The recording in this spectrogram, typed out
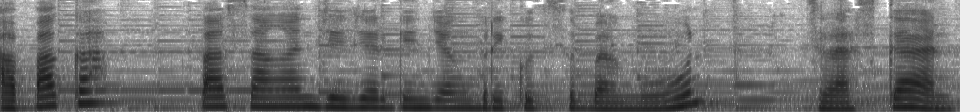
Apakah pasangan jajar genjang berikut sebangun? Jelaskan.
